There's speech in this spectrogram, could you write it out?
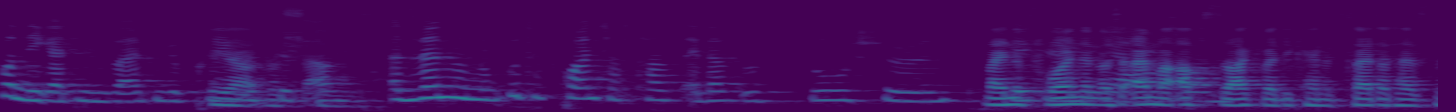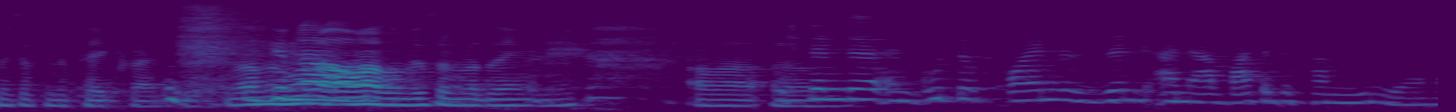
von negativen Seiten geprägt. Ja, Es das gibt auch, stimmt. also wenn du eine gute Freundschaft hast, ey, das ist so schön. Meine Wirklich. Freundin euch ja, einmal schon. absagt, weil die keine Zeit hat, heißt nicht, dass sie eine Fake Friend ist. Das muss man Genau. auch mal so ein bisschen bedenken. Aber, Ich ähm, finde, gute Freunde sind eine erwartete Familie.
